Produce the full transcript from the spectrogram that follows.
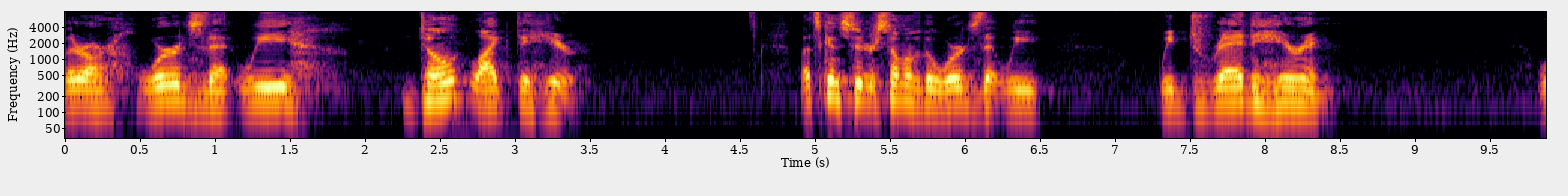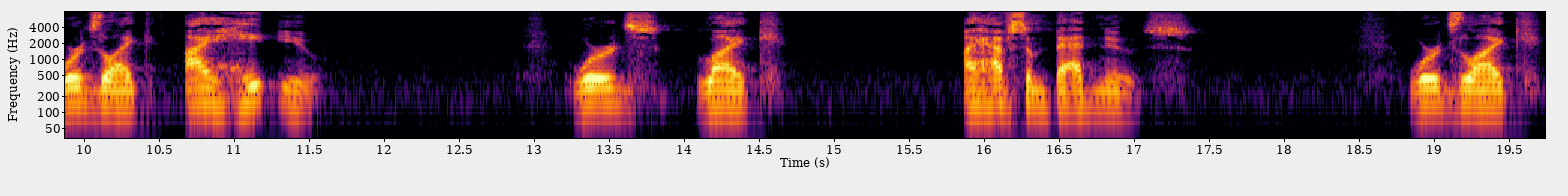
There are words that we don't like to hear. Let's consider some of the words that we, we dread hearing. Words like, I hate you. Words like, I have some bad news. Words like,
